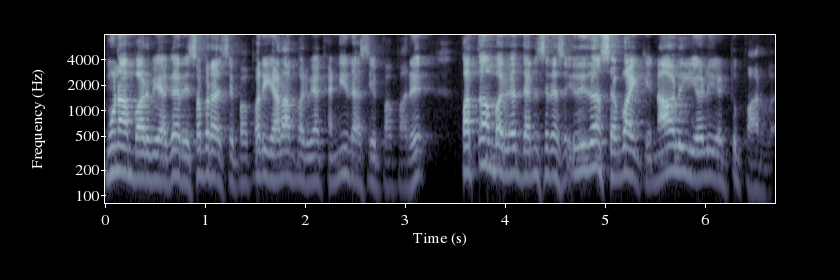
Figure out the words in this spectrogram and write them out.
மூணாம் பார்வையாக ரிஷபராசியை பார்ப்பார். ஏழாம் பார்வையாக கன்னி ராசியை பார்ப்பார். பத்தாம் பார்வை தனுசு ராசி. இதுதான் செவ்வாய்க்கு. நாலு ஏழு எட்டு பார்வை.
